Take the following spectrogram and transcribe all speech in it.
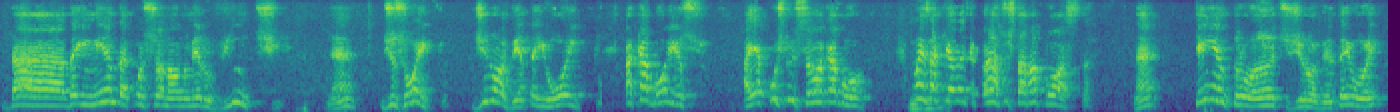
da, da emenda constitucional número 20, né, 18, de 98, acabou isso. Aí a Constituição acabou. Mas uhum. a queda de braço estava posta. Né? Quem entrou antes de 98,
